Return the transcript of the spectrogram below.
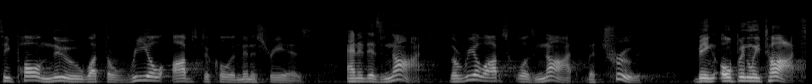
See, Paul knew what the real obstacle in ministry is, and it is not. The real obstacle is not the truth being openly taught.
